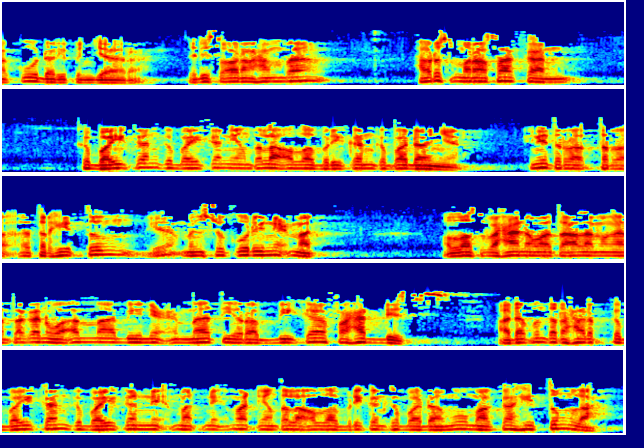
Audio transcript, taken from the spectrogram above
aku dari penjara. Jadi seorang hamba harus merasakan kebaikan-kebaikan yang telah Allah berikan kepadanya ini ter, ter, terhitung ya mensyukuri nikmat Allah Subhanahu wa taala mengatakan wa amma bi ni'mati rabbika fahaddis. Adapun terhadap kebaikan-kebaikan nikmat-nikmat yang telah Allah berikan kepadamu maka hitunglah.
